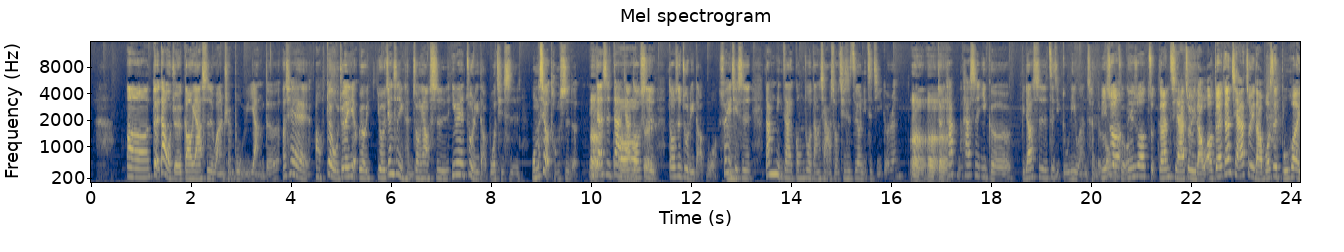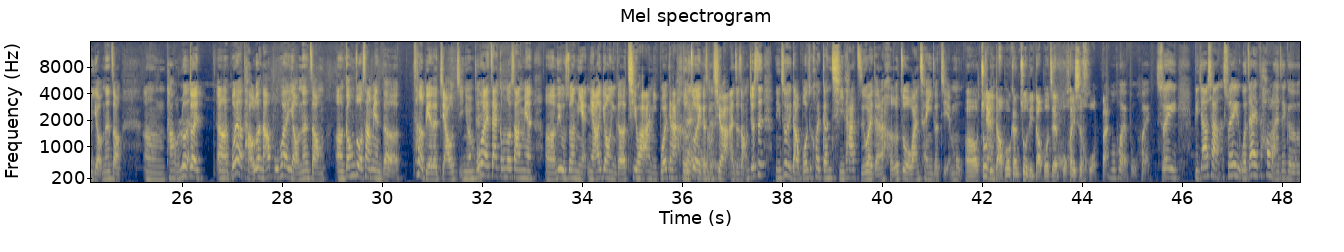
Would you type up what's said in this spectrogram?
嗯，对，但我觉得高压是完全不一样的，而且哦，对，我觉得有有有一件事情很重要，是因为助理导播其实我们是有同事的，嗯但是大家都是、哦都是助理导播，所以其实当你在工作当下的时候，其实只有你自己一个人，嗯嗯嗯，对它它是一个比较是自己独立完成的工你说作。你是说助跟其他助理导播？哦，对，跟其他助理导播是不会有那种嗯，讨论，对，呃，不会有讨论，然后不会有那种呃工作上面的。特别的交集，你们不会在工作上面，呃，例如说你你要用一个企划案，你不会跟他合作一个什么企划案，这种就是你助理导播就会跟其他职位的人合作完成一个节目。哦，助理导播跟助理导播之间不会是伙伴。不会不会，所以比较像，所以我在后来这个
